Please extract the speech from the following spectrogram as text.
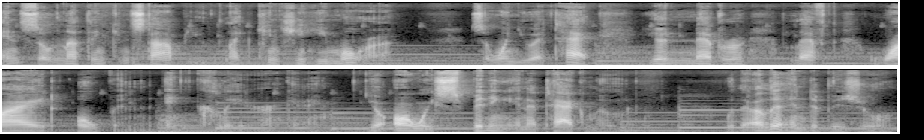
And so nothing can stop you, like Kenshin Himura. So when you attack, you're never left wide open and clear, okay? You're always spinning in attack mode. With the other individual,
